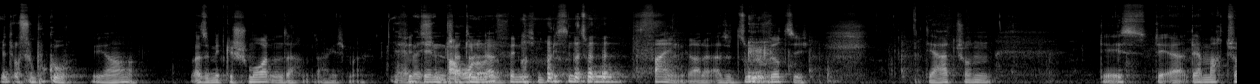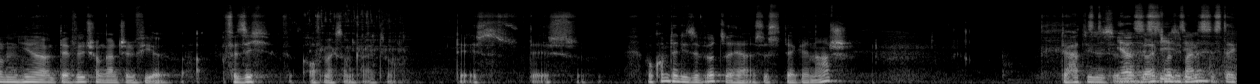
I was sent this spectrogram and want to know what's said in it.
Mit Ossobuco. Ja. Also mit geschmorten Sachen, sage ich mal. Ich Ja, finde den Chateauneuf finde ich ein bisschen zu fein gerade, also zu würzig. Der hat schon, der ist, der, der macht schon hier, der will schon ganz schön viel für sich für Aufmerksamkeit. So. Der ist, der ist. Wo kommt denn diese Würze her? Ist es der Grenache? Der hat dieses. Ja, es ist, die, was ich die, meine? es ist der,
